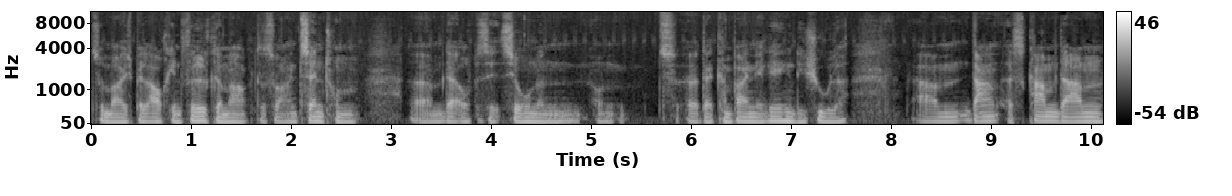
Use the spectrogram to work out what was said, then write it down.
Zum Beispiel auch in Völkermark, das war ein Zentrum ähm, der Oppositionen und äh, der Kampagne gegen die Schule. Ähm, dann, es kam dann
